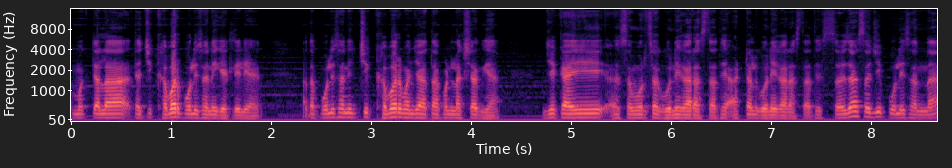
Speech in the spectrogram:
मग त्याला त्याची खबर पोलिसांनी घेतलेली आहे. आता पोलिसांची खबर म्हणजे आता आपण लक्षात घ्या जे काही समोरचा गुन्हेगार असतात हे अट्टल गुन्हेगार असतात हे सहजासहजी पोलिसांना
